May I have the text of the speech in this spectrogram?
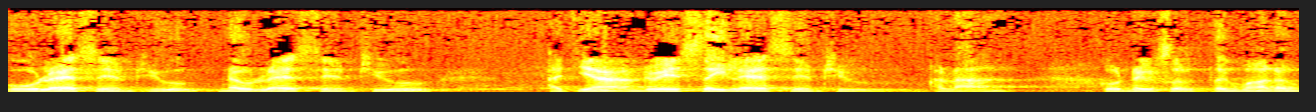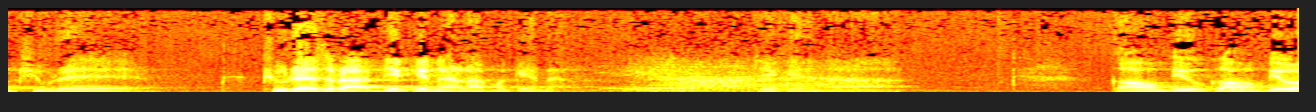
ကိုယ်လည်းစင်ဖြူနှုတ်လည်းစင်ဖြူအကြံအတွေးစိတ်လည်းစင်ဖြူဟလားကိုနှုတ်ဆုပ်သုံးပါလုံးဖြူတယ်ဖြူတယ်ဆိုတာအပြစ်ကင်းတာလားမကင်းတာအပြစ်ကင်းတာကောင်းပြုကောင်းပြော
